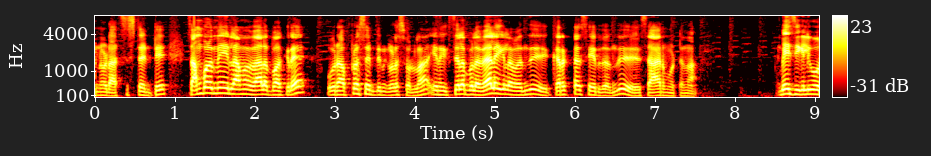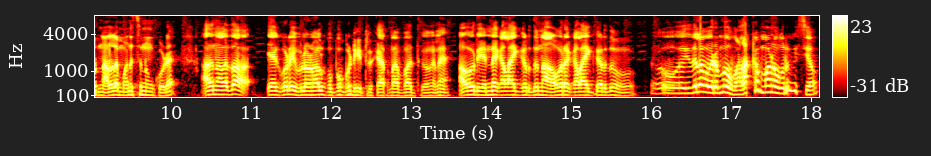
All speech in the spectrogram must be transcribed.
என்னோடய அசிஸ்டண்ட்டு சம்பளமே இல்லாமல் வேலை பார்க்குற ஒரு அப்ரசன்ட்டுன்னு கூட சொல்லலாம். எனக்கு சில பல வேலைகளை வந்து கரெக்டாக செய்கிறது வந்து சார் மட்டும்தான். பேசிக்கலி ஒரு நல்ல மனுஷனும் கூட. அதனால தான் என் கூட இவ்வளோ நாள் குப்பை கொட்டிகிட்டு இருக்காருன்னா பார்த்துக்கோங்களேன். அவர் என்ன கலாய்க்கிறதும் நான் அவரை கலாய்க்கிறதும் இதெல்லாம் ரொம்ப வழக்கமான ஒரு விஷயம்.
